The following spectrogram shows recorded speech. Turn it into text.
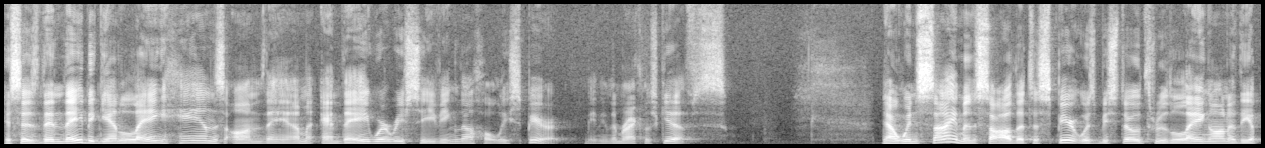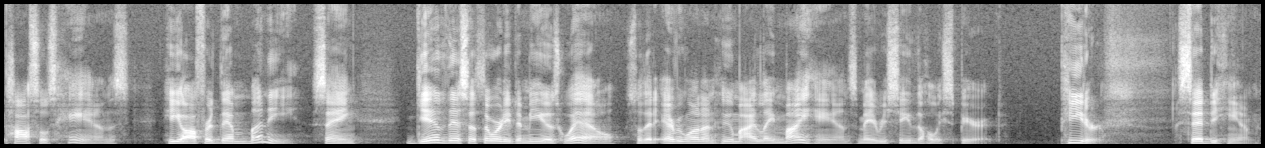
It says, Then they began laying hands on them, and they were receiving the Holy Spirit, meaning the miraculous gifts. Now, when Simon saw that the Spirit was bestowed through the laying on of the apostles' hands, he offered them money, saying, Give this authority to me as well, so that everyone on whom I lay my hands may receive the Holy Spirit. Peter said to him,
